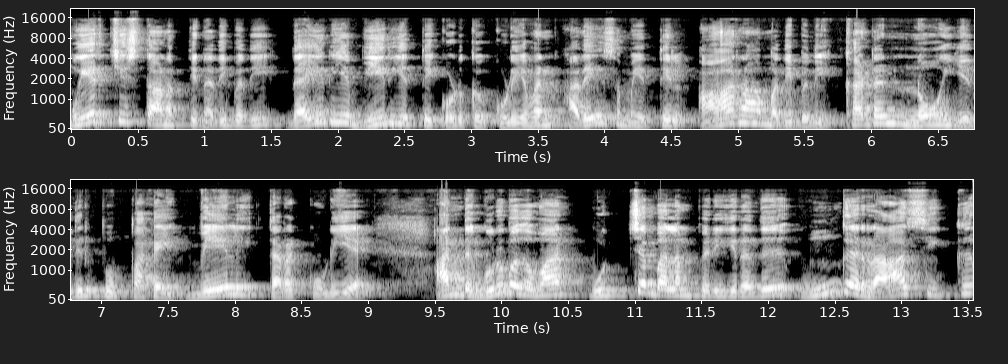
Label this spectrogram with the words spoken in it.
முயற்சி ஸ்தானத்தின் அதிபதி தைரிய வீரியத்தை கொடுக்கக்கூடியவன் அதே சமயத்தில் ஆறாம் அதிபதி கடன் நோய் எதிர்ப்பு பகை வேலை தரக்கூடிய. அந்த குரு பகவான் உச்ச பலம் பெறுகிறது. உங்கள் ராசிக்கு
